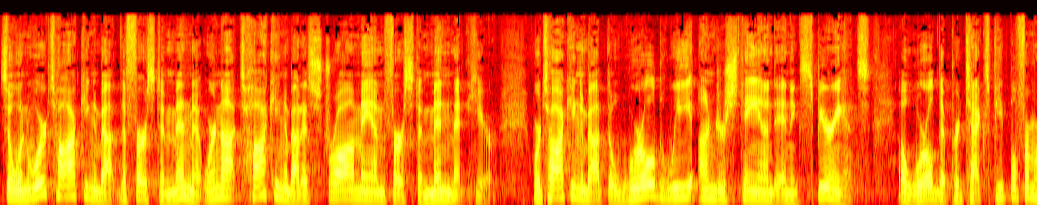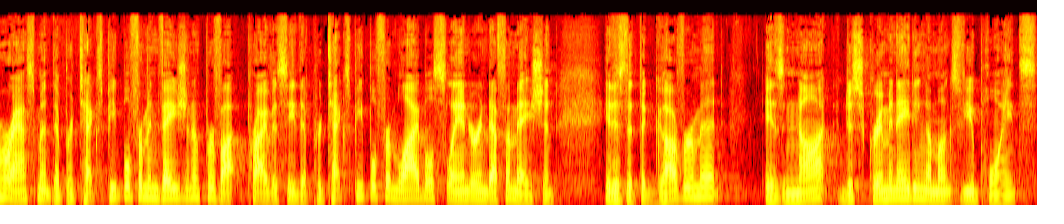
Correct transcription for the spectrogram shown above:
So, when we're talking about the First Amendment, we're not talking about a straw man First Amendment here. We're talking about the world we understand and experience a world that protects people from harassment, that protects people from invasion of privacy, that protects people from libel, slander, and defamation. It is that the government is not discriminating amongst viewpoints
